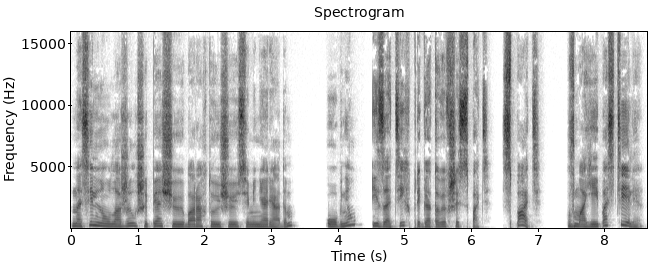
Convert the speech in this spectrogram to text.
насильно уложил шипящую и барахтающуюся меня рядом, обнял и затих, приготовившись спать. Спать! В моей постели!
